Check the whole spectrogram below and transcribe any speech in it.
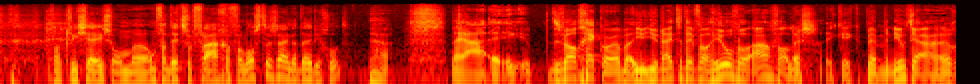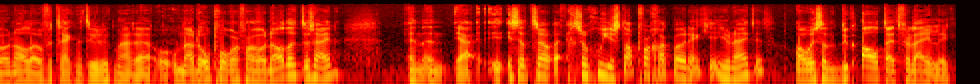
van clichés om, om van dit soort vragen verlost te zijn. Dat deed hij goed. Ja. Nou ja, ik, het is wel gek hoor. United heeft wel heel veel aanvallers. Ik, ik ben benieuwd. Ja, Ronaldo vertrekt natuurlijk. Maar uh, om nou de opvolger van Ronaldo te zijn. En, en ja, is dat zo, echt zo'n goede stap voor Gakpo, denk je, United? Al is dat natuurlijk altijd verleidelijk.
